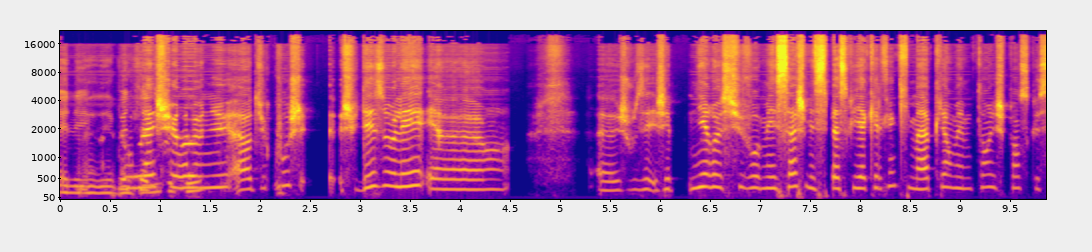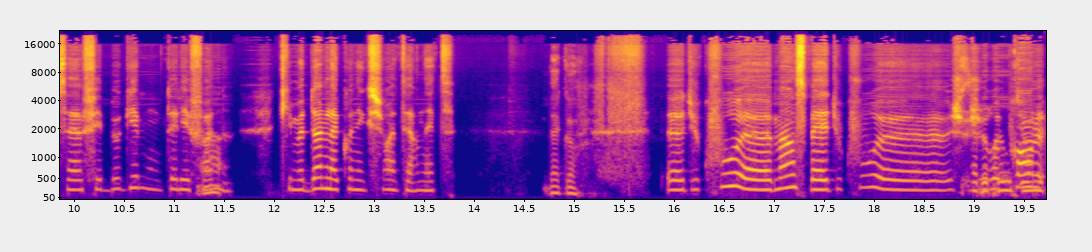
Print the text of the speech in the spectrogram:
elle est. ouais, je suis revenue. Alors du coup, je, suis désolée. Euh, euh, je vous ai, j'ai ni reçu vos messages, mais c'est parce qu'il y a quelqu'un qui m'a appelé en même temps et je pense que ça a fait bugger mon téléphone, ah. qui me donne la connexion internet. D'accord. Euh, du coup, mince, bah, du coup, je, reprends. Le...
